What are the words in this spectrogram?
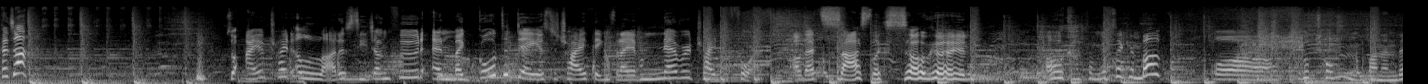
가자! So I have tried a lot of Sijang food, and my goal today is to try things that I have never tried before. Oh, that sauce looks so good. Oh god, 삼겹살 김밥? 와, 이거 처음 먹어봤는데.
